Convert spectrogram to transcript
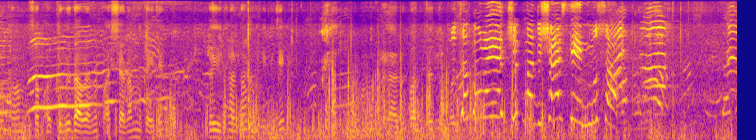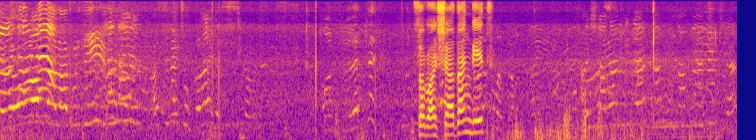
Bakalım Musab akıllı davranıp aşağıdan mı kayacak ve yukarıdan mı gidecek? Onun kararı baktı. Musab oraya çıkma düşersin Musab. Ben sana valla ben buradayım. Aslında çok kolay da siz Musab aşağıdan git. Aşağıdan gidersen buradan böyle geçeceğiz.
